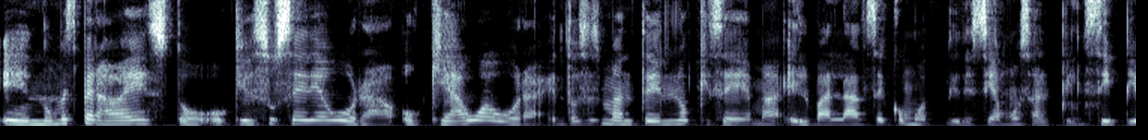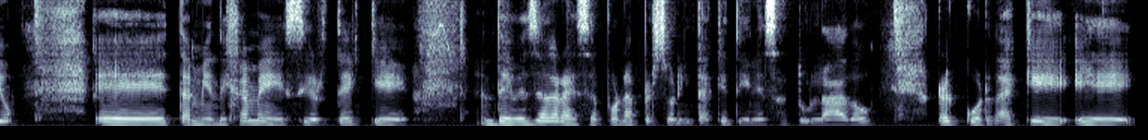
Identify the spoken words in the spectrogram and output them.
eh, no me esperaba esto, o qué sucede ahora, o qué hago ahora. Entonces mantén lo que se llama el balance, como decíamos al principio. Eh, también déjame decirte que debes de agradecer por la personita que tienes a tu lado. Recuerda que eh,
